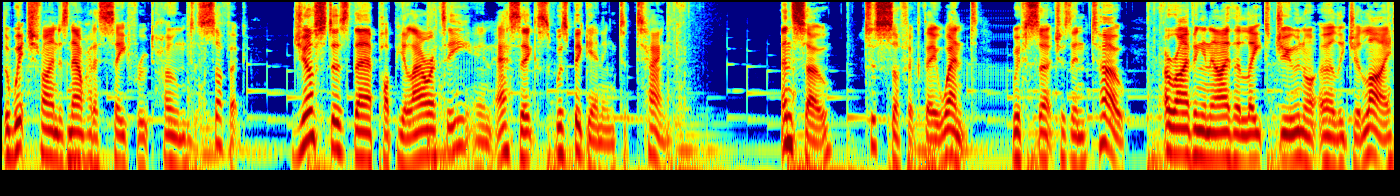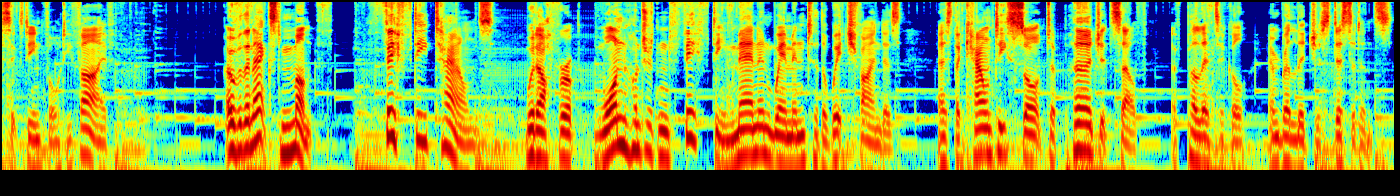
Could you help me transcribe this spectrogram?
the witch-finders now had a safe route home to Suffolk, just as their popularity in Essex was beginning to tank. And so, to Suffolk they went, with searchers in tow, arriving in either late June or early July 1645. Over the next month, 50 towns would offer up 150 men and women to the witch-finders as the county sought to purge itself of political and religious dissidents.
